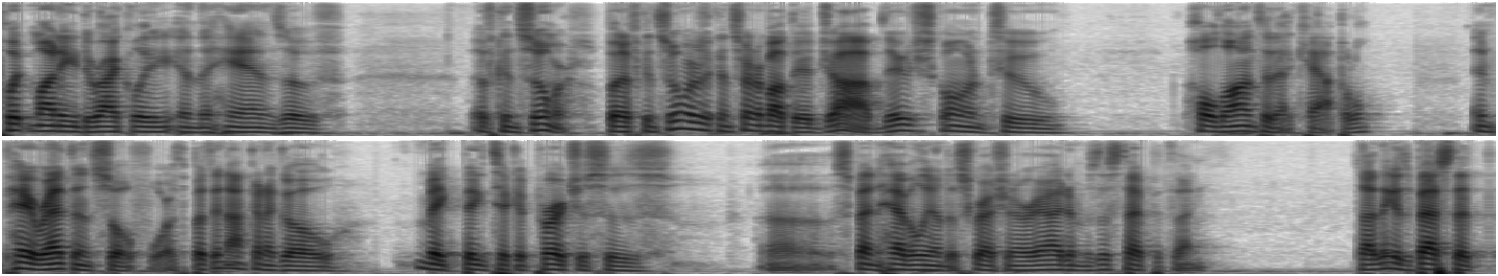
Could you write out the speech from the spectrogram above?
put money directly in the hands of of consumers. But if consumers are concerned about their job, they're just going to hold on to that capital and pay rent and so forth. But they're not going to go make big ticket purchases, uh, spend heavily on discretionary items, this type of thing. So I think it's best that,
